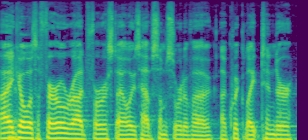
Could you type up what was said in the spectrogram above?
I go with a ferro rod first. I always have some sort of a, a quick light tinder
